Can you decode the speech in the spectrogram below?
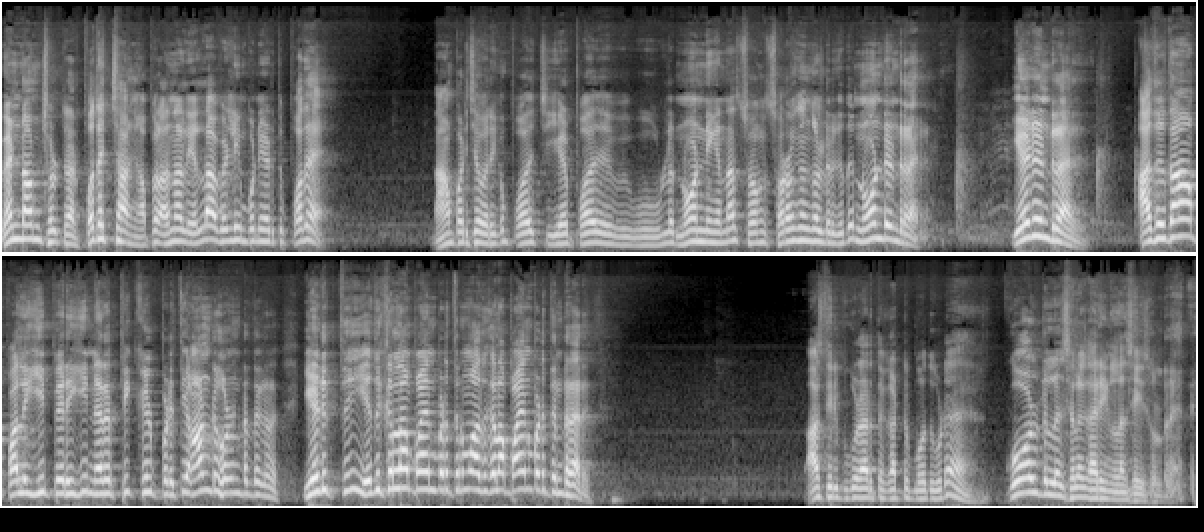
வேண்டாம்னு சொல்லிட்டார். புதைச்சாங்க. அப்புறம் அதனால எல்லா வெள்ளியும் பொண்ணையும் எடுத்து புதை. நான் படித்த வரைக்கும் புதைச்சி ஏ- உள்ள நோண்டிங்கன்னா சுரங்கங்கள் இருக்குது. நோண்டுன்றார். எழுன்றாரு. அதுதான் பழுகி பெருகி நிரப்பி கீழ்ப்படுத்தி ஆண்டுகொள்ன்றது எடுத்து எதுக்கெல்லாம் பயன்படுத்தணுமோ அதுக்கெல்லாம் பயன்படுத்துன்றாரு ஆசிரிப்பு கூடாரத்தை கட்டும்போது கூட கோல்டில் சில காரியங்கள்லாம் செய்ய சொல்கிறாரு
